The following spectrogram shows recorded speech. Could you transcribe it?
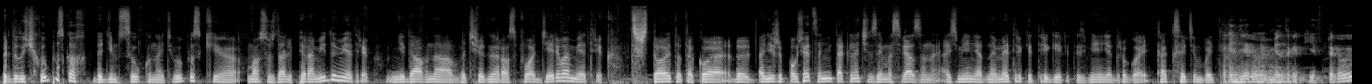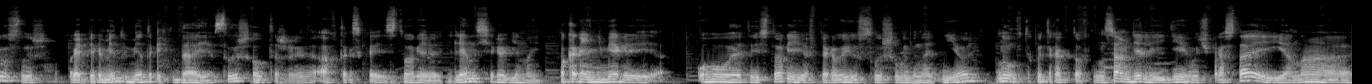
предыдущих выпусках, дадим ссылку на эти выпуски, мы обсуждали пирамиду метрик. Недавно в очередной раз было дерево метрик. Что это такое? Они же, получается, они так или иначе взаимосвязаны. А изменение одной метрики триггерит изменение другой. Как с этим быть? Про дерево метрик я впервые услышал. Про пирамиду метрик, да, я слышал. Это же авторская история Лены Серегиной. По крайней мере, о этой истории я впервые услышал именно от нее, ну, в такой трактовке. На самом деле идея очень простая, и она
